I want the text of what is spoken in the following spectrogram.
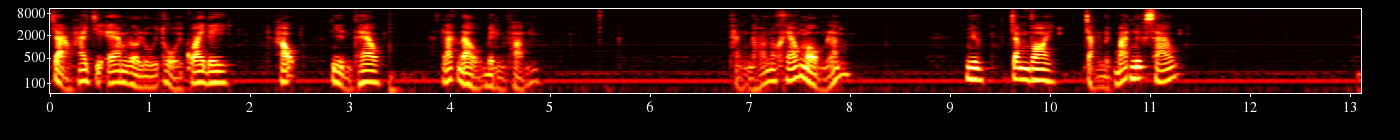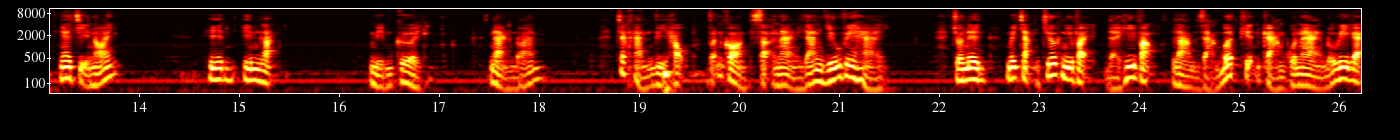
chào hai chị em rồi lủi thổi quay đi. Hậu nhìn theo, lắc đầu bình phẩm. Thằng đó nó khéo mồm lắm. Nhưng chăm voi chẳng được bát nước sáo. Nghe chị nói, Hiên im lặng, mỉm cười. Nàng đoán, chắc hẳn vì Hậu vẫn còn sợ nàng gian díu với Hải. Cho nên mới chặn trước như vậy để hy vọng làm giảm bớt thiện cảm của nàng đối với gã.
